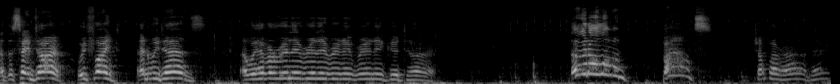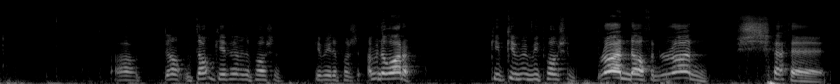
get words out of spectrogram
At the same time, we fight and we dance. And we have a really, really, really, really good time. Look at all of them! Bounce! Jump around, hey? Oh, don't, don't give him the potions. Give me the potion. I'm in the water. Keep giving me potions. Run, Dolphin, run! Shit.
